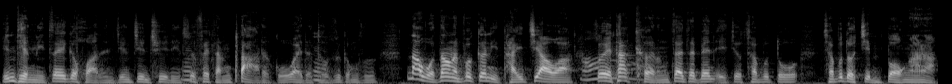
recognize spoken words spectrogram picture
银挺，你这一个法人已经进去，你是非常大的国外的投资公司，那我当然不跟你抬轿啊，所以他可能在这边也就差不多差不多紧绷啊啦，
